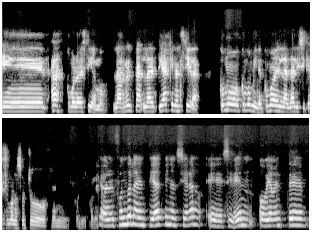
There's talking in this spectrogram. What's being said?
eh, ah, como lo decíamos, la renta, la entidad financiera, ¿cómo, cómo mira? ¿Cómo es el análisis que hacemos nosotros, Franny, con, en el fondo las entidades financieras, eh, si bien obviamente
